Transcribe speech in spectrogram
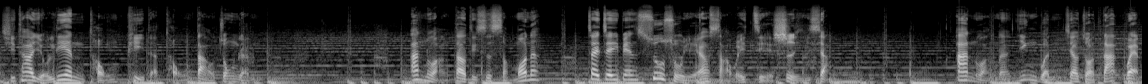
其他有恋童癖的同道中人。暗网到底是什么呢？在这一边，叔叔也要稍微解释一下。暗网呢，英文叫做 Dark Web，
